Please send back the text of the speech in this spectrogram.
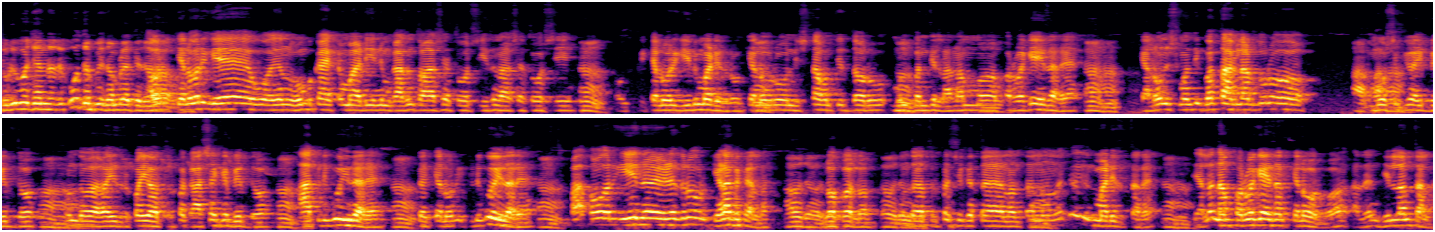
ದುಡಿಯುವ ಜನರಿಗೂ ದಬ್ಬಿ ದಬ್ಬಳಕೆ ಅವ್ರು ಕೆಲವರಿಗೆ ಏನು ಉಂಬು ಕಾಯಕ ಮಾಡಿ ನಿಮ್ಗೆ ಅದಂತ ಆಸೆ ತೋರಿಸಿ ಇದನ್ನ ಆಸೆ ತೋರಿಸಿ ಹ್ಮ್. ಕೆಲವರಿಗೆ ಇದು ಮಾಡಿದ್ರು. ಕೆಲವರು ನಿಷ್ಠಾವಂತಿದ್ದವರು ಮುಂದೆ ಬಂದಿಲ್ಲ ನಮ್ಮ ಪರವಾಗಿ ಇದ್ದಾರೆ. ಕೆಲವೊಂದಿಷ್ಟು ಮಂದಿ ಗೊತ್ತಾಗ್ಲಾರ್ದವ್ರು ಮೋಸಕ್ಕೆ ಬಿದ್ದು ಒಂದು ಐದು ರೂಪಾಯಿ ಹತ್ತು ರೂಪಾಯಿ ಕಾಶಕ್ಕೆ ಬಿದ್ದು ಆ. ಕಡೆಗೂ ಇದ್ದಾರೆ. ಕೆಲವರು ಈ ಕಡೆಗೂ ಇದ್ದಾರೆ. ಪಾಪ ಅವ್ರಿಗೆ ಏನ್ ಹೇಳಿದ್ರು ಅವ್ರು ಕೇಳಬೇಕಲ್ಲ. ಲೋಕಲ್ ಒಂದು ಹತ್ತು ರೂಪಾಯಿ ಸಿಗತ್ತೆ ಅಂತ ಇದು ಮಾಡಿರ್ತಾರೆ. ಎಲ್ಲ ನಮ್ಮ ಪರವಾಗಿ ಇದ್ದಾರೆ ಕೆಲವರು. ಅದೇನ್ ಇಲ್ಲ ಅಂತಲ್ಲ.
